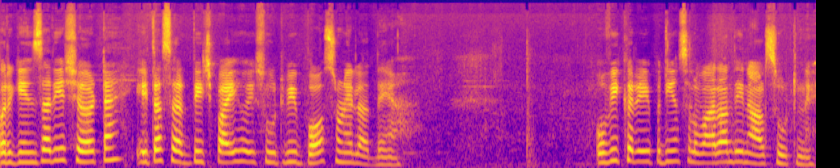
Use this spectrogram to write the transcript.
ਔਰਗੇਂਜ਼ਾ ਦੀ ਸ਼ਰਟ ਹੈ ਇਹ ਤਾਂ ਸਰਦੀ ਚ ਪਾਈ ਹੋਈ ਸੂਟ ਵੀ ਬਹੁਤ ਸੋਹਣੇ ਲੱਗਦੇ ਆ। ਉਹ ਵੀ ਕਰੇਪ ਦੀਆਂ ਸਲਵਾਰਾਂ ਦੇ ਨਾਲ ਸੂਟ ਨੇ।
